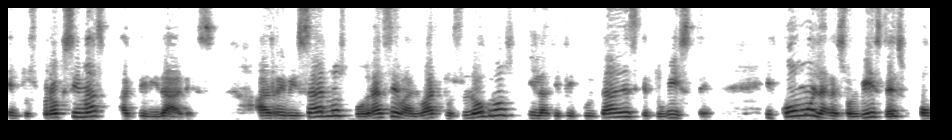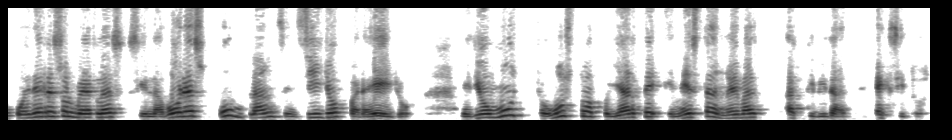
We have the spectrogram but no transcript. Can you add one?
en tus próximas actividades. Al revisarlos podrás evaluar tus logros y las dificultades que tuviste y cómo las resolviste o puedes resolverlas si elaboras un plan sencillo para ello. Me dio mucho gusto apoyarte en esta nueva actividad éxitos.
